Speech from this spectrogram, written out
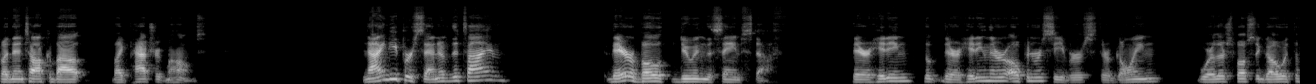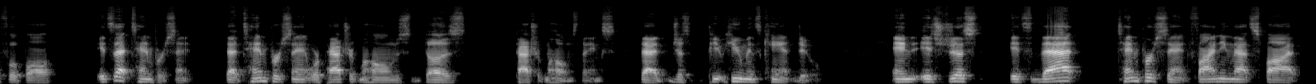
But then talk about like Patrick Mahomes. 90% of the time, they're both doing the same stuff. They're hitting the, they're hitting their open receivers. They're going where they're supposed to go with the football. It's that 10%. That 10% where Patrick Mahomes does Patrick Mahomes things that just p- humans can't do. And it's just, it's that 10% finding that spot.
